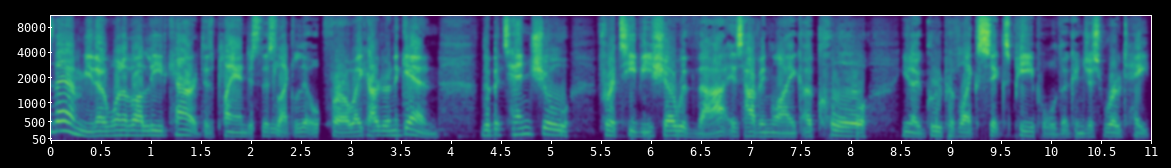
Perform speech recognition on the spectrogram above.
them, you know, one of our lead characters playing just this like little throwaway character. And again, the potential for a TV show with that is having like a core, you know, group of like six people that can just rotate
